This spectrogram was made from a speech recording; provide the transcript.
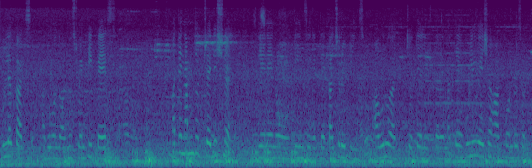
ಬುಲ್ಲರ್ ಕಾರ್ಡ್ಸ್ ಅದು ಒಂದು ಆಲ್ಮೋಸ್ಟ್ ಟ್ವೆಂಟಿ ಪೇರ್ಸ್ ಮತ್ತು ನಮ್ಮದು ಟ್ರೆಡಿಷ್ನಲ್ ಏನೇನು ಟೀಮ್ಸ್ ಇರುತ್ತೆ ಕಲ್ಚರಲ್ ಟೀಮ್ಸು ಅವರು ಜೊತೆಯಲ್ಲಿ ಇರ್ತಾರೆ. ಮತ್ತು ಹುಳಿ ವೇಷ ಹಾಕ್ಕೊಂಡು ಸ್ವಲ್ಪ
